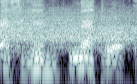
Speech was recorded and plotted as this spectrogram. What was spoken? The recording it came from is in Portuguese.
FM Network.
